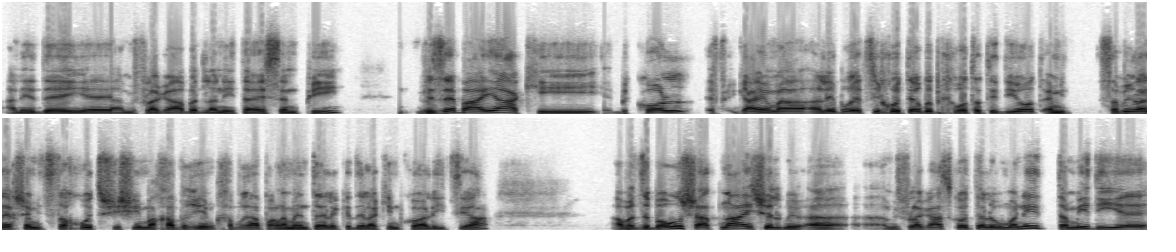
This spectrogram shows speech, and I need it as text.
על ידי אה, המפלגה הבדלנית, ה-SNP, וזה בעיה כי בכל, גם אם הלייבור יצליחו יותר בבחירות עתידיות, הם, סביר להניח שהם יצטרכו את 60 החברים, חברי הפרלמנט האלה כדי להקים קואליציה, אבל זה ברור שהתנאי של אה, המפלגה הסקוטית הלאומנית תמיד יהיה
